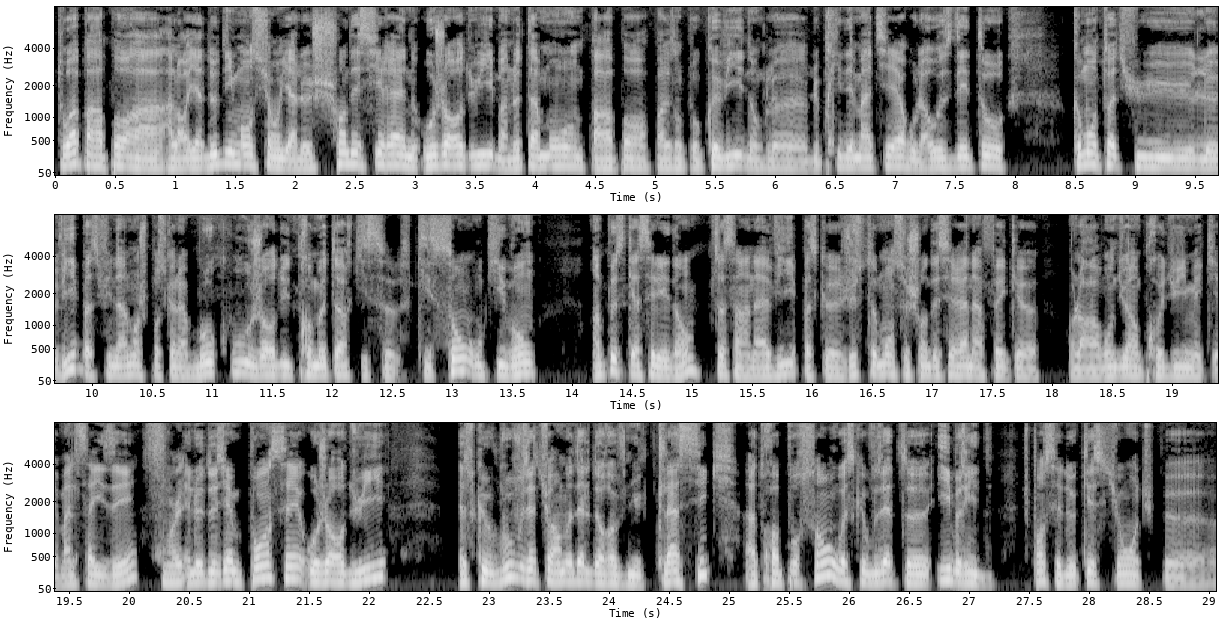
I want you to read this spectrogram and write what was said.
Toi, par rapport à, alors il y a deux dimensions. Il y a le chant des sirènes aujourd'hui, bah, notamment par rapport, par exemple, au Covid, donc le, le prix des matières ou la hausse des taux Comment toi tu le vis? Parce que finalement, je pense qu'il y en a beaucoup aujourd'hui de promoteurs qui se, qui sont ou qui vont un peu se casser les dents. Ça, c'est un avis parce que justement, ce chant des sirènes a fait que on leur a vendu un produit mais qui est mal sizé. Et le deuxième point, c'est aujourd'hui, est-ce que vous, vous êtes sur un modèle de revenu classique à 3% ou est-ce que vous êtes euh, hybride? Je pense que c'est deux questions. Tu peux euh,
